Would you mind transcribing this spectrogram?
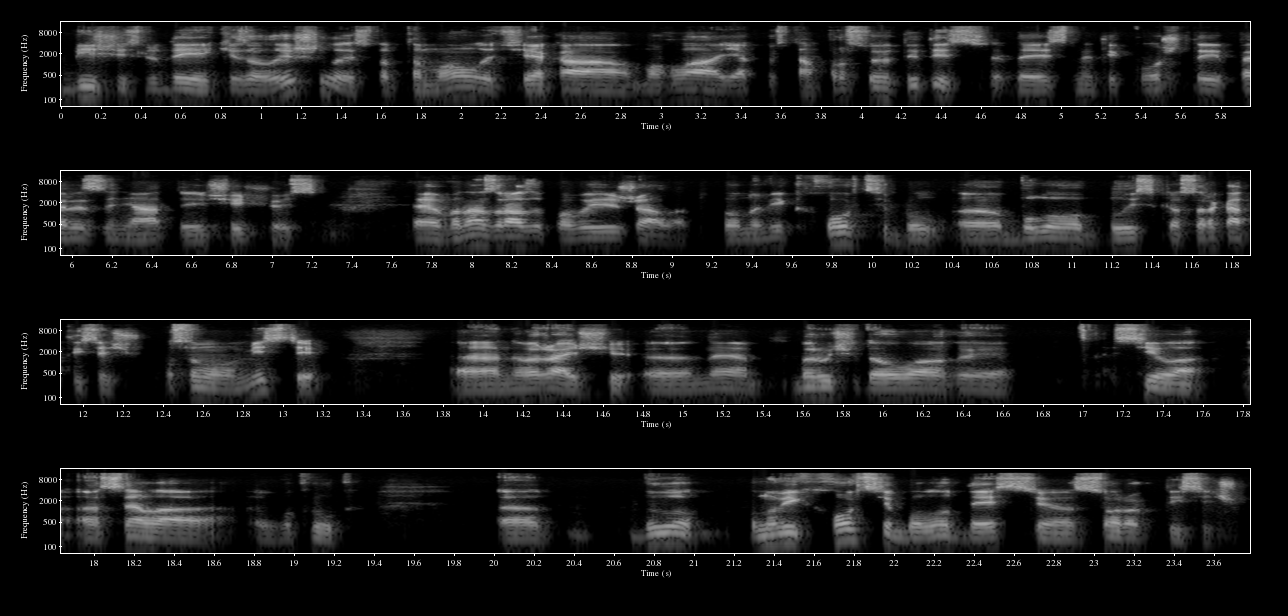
більшість людей, які залишились, тобто молодь, яка могла якось там просуетитись, десь знайти кошти, перезайняти ще щось. Вона зразу повиїжджала. Тобто нові каховці бул, було близько 40 тисяч у самому місті, не вважаючи, не беручи до уваги сіла села вокруг. Е, Було у новій каховці було десь е, 40 тисяч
